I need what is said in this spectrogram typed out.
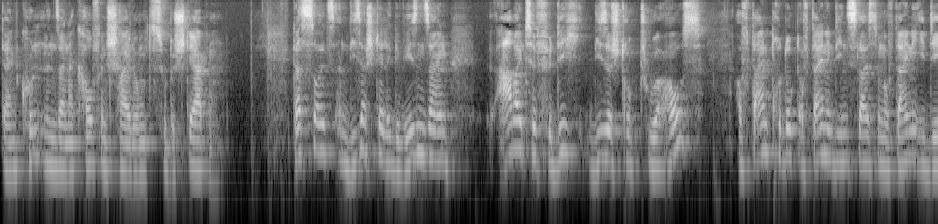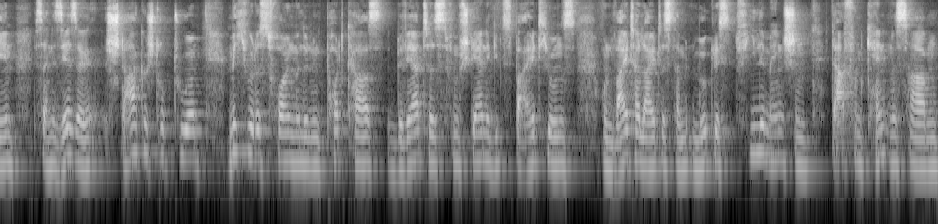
deinen Kunden in seiner Kaufentscheidung zu bestärken. Das soll es an dieser Stelle gewesen sein. Arbeite für dich diese Struktur aus auf dein Produkt, auf deine Dienstleistung, auf deine Ideen. Das ist eine sehr, sehr starke Struktur. Mich würde es freuen, wenn du den Podcast bewertest. Fünf Sterne gibt es bei iTunes und weiterleitest, damit möglichst viele Menschen davon Kenntnis haben.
